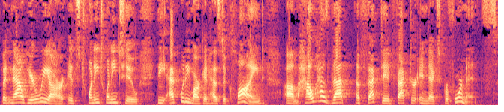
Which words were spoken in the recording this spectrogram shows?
But now here we are, it's 2022. The equity market has declined. Um, how has that affected factor index performance?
